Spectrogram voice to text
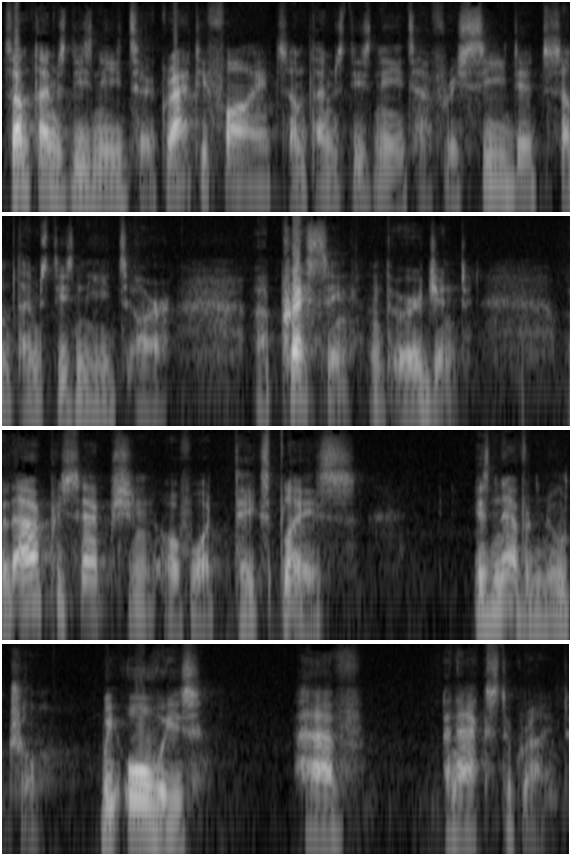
Sometimes these needs are gratified, sometimes these needs have receded, sometimes these needs are uh, pressing and urgent. But our perception of what takes place is never neutral. We always have an axe to grind.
